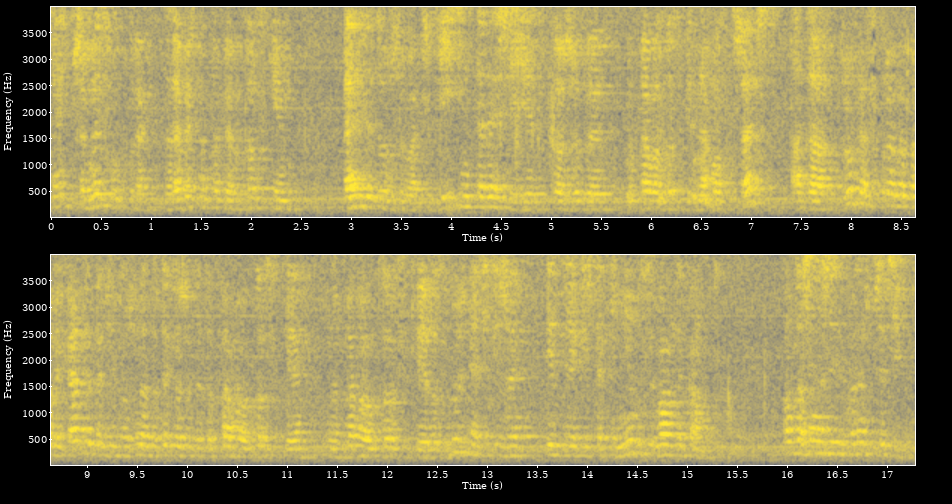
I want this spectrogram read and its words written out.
część przemysłu, która chce zarabiać na prawie autorskim, będzie dążyła i w jej interesie jest to, żeby prawo autorskie zaostrzać, a ta druga strona barykady będzie dążyła do tego, żeby to prawo autorskie, prawo autorskie rozluźniać i że jest to jakiś taki nieusuwalny konflikt. Mam wrażenie, że jest wręcz przeciwnie.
